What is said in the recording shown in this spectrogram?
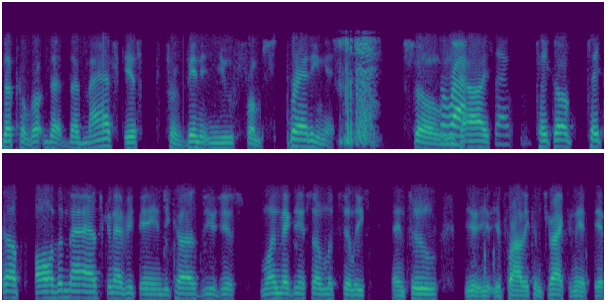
The the the mask is preventing you from spreading it. So you guys So take up take up all the mask and everything because you just one making yourself look silly and two you- you're probably contracting it if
